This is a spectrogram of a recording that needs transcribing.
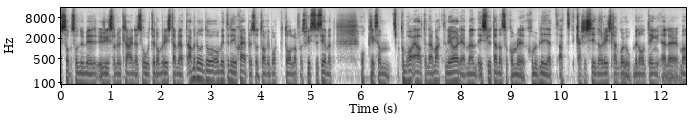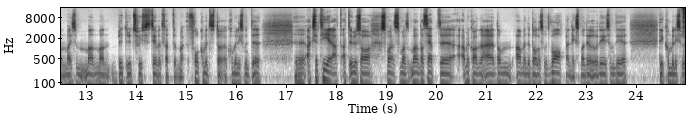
som, som nu med Ryssland och Ukraina, så hotar de Ryssland med att ah, men då, då, om inte ni skärper så tar vi bort dollarn från Swift-systemet. Och liksom, de har alltid den här makten att göra det men i slutändan så kommer det kommer bli att, att kanske Kina och Ryssland går ihop med någonting eller man, man, man, man byter ut Swift-systemet för att folk kommer inte, stå, kommer liksom inte Eh, acceptera att, att USA, som man, som man, man säger att eh, amerikanerna eh, de använder dollarn som ett vapen. Liksom, och det, och det, som det, det kommer liksom,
